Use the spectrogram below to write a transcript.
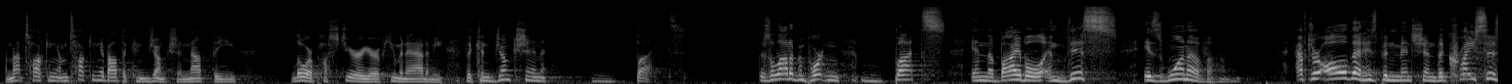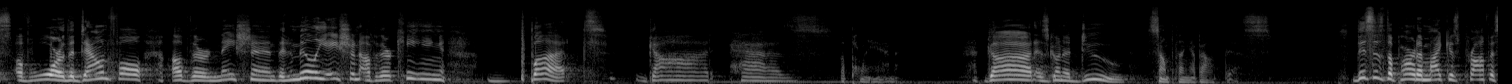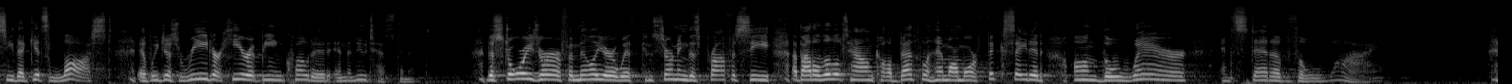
I'm not talking, I'm talking about the conjunction, not the lower posterior of human anatomy. The conjunction but. There's a lot of important buts in the Bible, and this is one of them. After all that has been mentioned, the crisis of war, the downfall of their nation, the humiliation of their king, but God has a plan. God is going to do something about this. This is the part of Micah's prophecy that gets lost if we just read or hear it being quoted in the New Testament. The stories we are familiar with concerning this prophecy about a little town called Bethlehem are more fixated on the where instead of the why.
